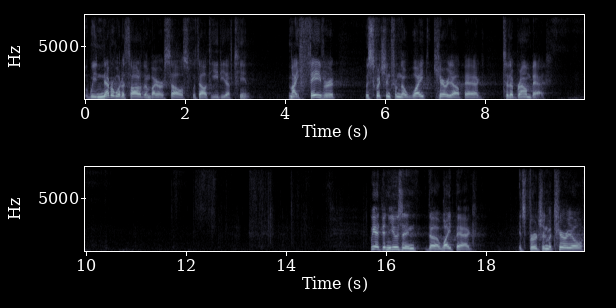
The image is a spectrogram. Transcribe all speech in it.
we never would have thought of them by ourselves without the EDF team. My favorite was switching from the white carryout bag to the brown bag. We had been using the white bag. It's virgin material,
